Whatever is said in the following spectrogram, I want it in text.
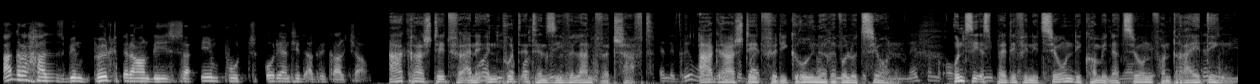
Agra has been built around this uh, input-oriented agriculture. Agra steht für eine inputintensive Landwirtschaft. Agra steht für die grüne Revolution. Und sie ist per Definition die Kombination von drei Dingen.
